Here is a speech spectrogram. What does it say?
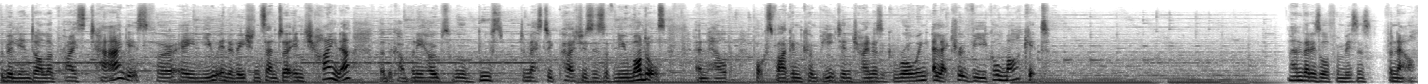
The billion dollar price tag is for a new innovation center in China that the company hopes will boost domestic purchases of new models and help Volkswagen compete in China's growing electric vehicle market. And that is all from business for now.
